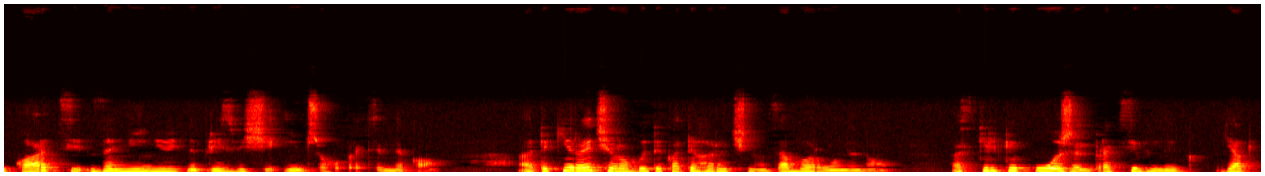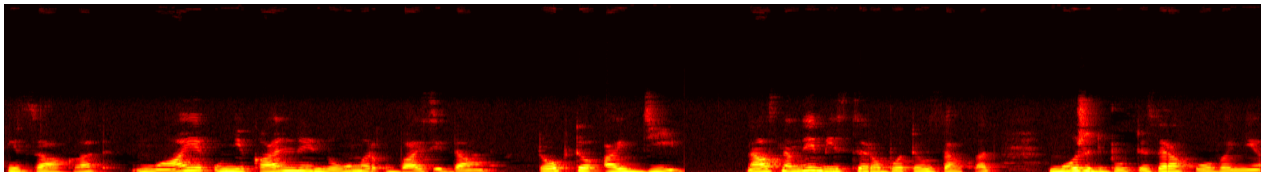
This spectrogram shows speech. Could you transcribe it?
у картці замінюють на прізвище іншого працівника. Такі речі робити категорично заборонено, оскільки кожен працівник, як і заклад, має унікальний номер у базі даних, тобто ID. На основне місце роботи у заклад можуть бути зараховані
